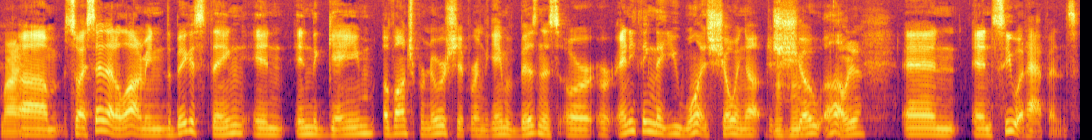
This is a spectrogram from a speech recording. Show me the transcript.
Right. Um, so I say that a lot. I mean, the biggest thing in in the game of entrepreneurship or in the game of business or or anything that you want is showing up. Just show up. Oh, yeah. And and see what happens.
